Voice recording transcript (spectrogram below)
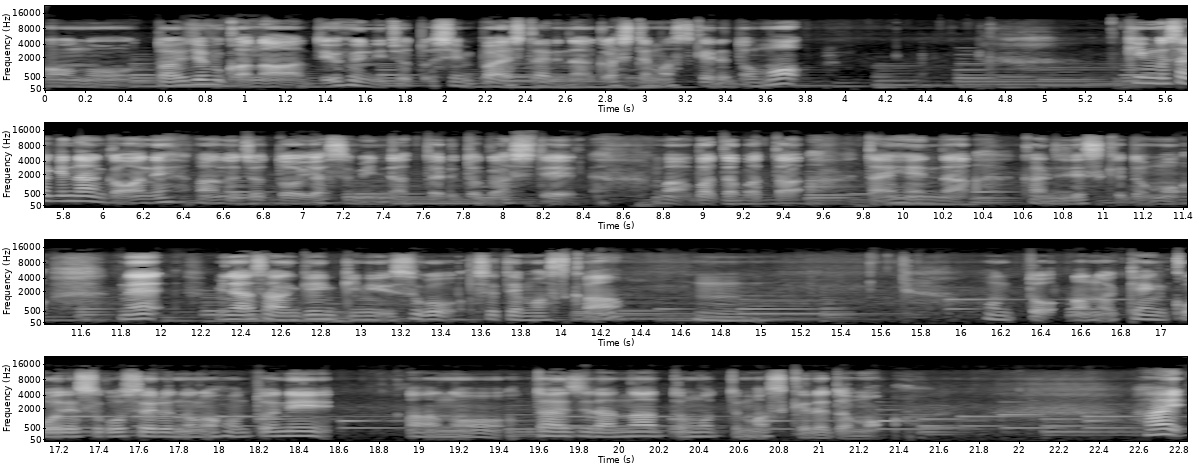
あの大丈夫かな？っていうふうにちょっと心配したりなんかしてますけれども勤務先なんかはねあのちょっと休みになったりとかしてまあバタバタ大変な感じですけども。ね皆さん元気に過ごせてますか？うん。本当あの健康で過ごせるのが本当にあの大事だなと思ってますけれども。はい。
